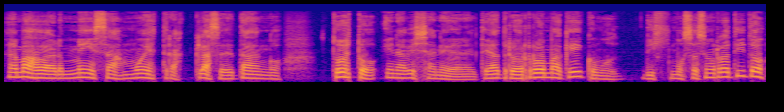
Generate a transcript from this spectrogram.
Además va a haber mesas, muestras, clases de tango. Todo esto en Avellaneda, en el Teatro Roma, que como dijimos hace un ratito,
